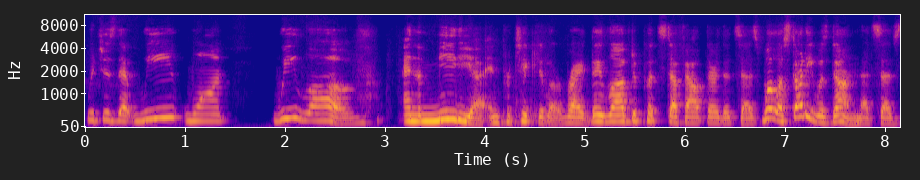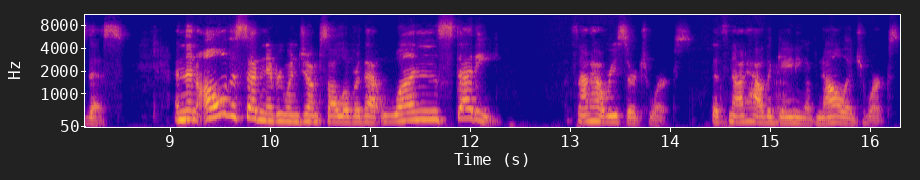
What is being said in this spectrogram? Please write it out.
which is that we want we love and the media in particular, right? They love to put stuff out there that says, "Well, a study was done that says this," and then all of a sudden, everyone jumps all over that one study. That's not how research works. That's not how the gaining of knowledge works.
